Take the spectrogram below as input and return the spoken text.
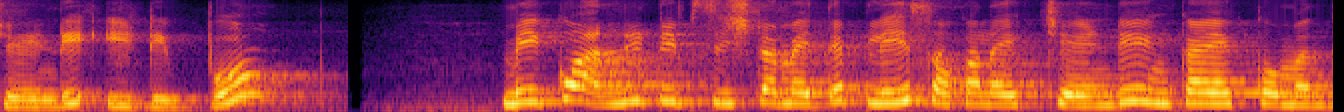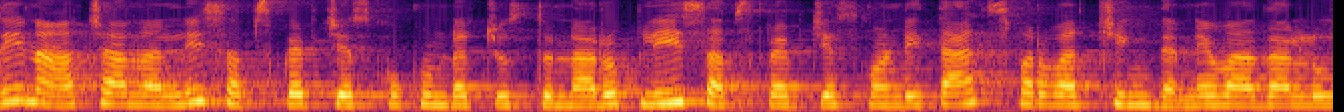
చేయండి ఈ టిప్పు మీకు అన్ని టిప్స్ ఇష్టమైతే ప్లీజ్ ఒక లైక్ చేయండి. ఇంకా ఎక్కువ మంది నా ఛానల్ని సబ్స్క్రైబ్ చేసుకోకుండా చూస్తున్నారు. ప్లీజ్ సబ్స్క్రైబ్ చేసుకోండి. Thanks for watching. ధన్యవాదాలు.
